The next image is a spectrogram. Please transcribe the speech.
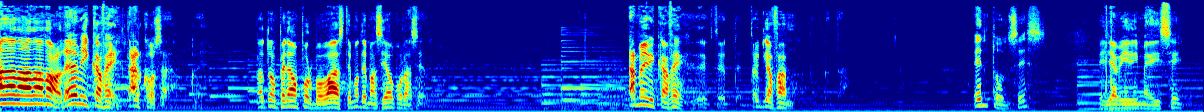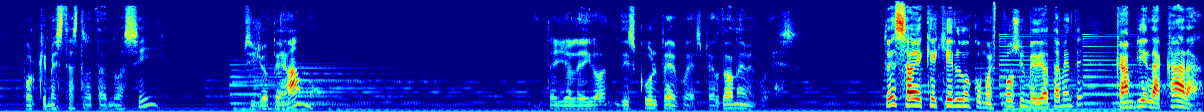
Ah, no, no, no, no, debe mi café, tal cosa. Nosotros peleamos por bobadas, tenemos demasiado por hacer. Dame mi café, estoy afán. Entonces, ella viene y me dice, ¿por qué me estás tratando así? si yo te amo? Entonces yo le digo, disculpe pues, perdóneme pues. Entonces, ¿sabe qué quiere uno como esposo inmediatamente? Cambie la cara.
